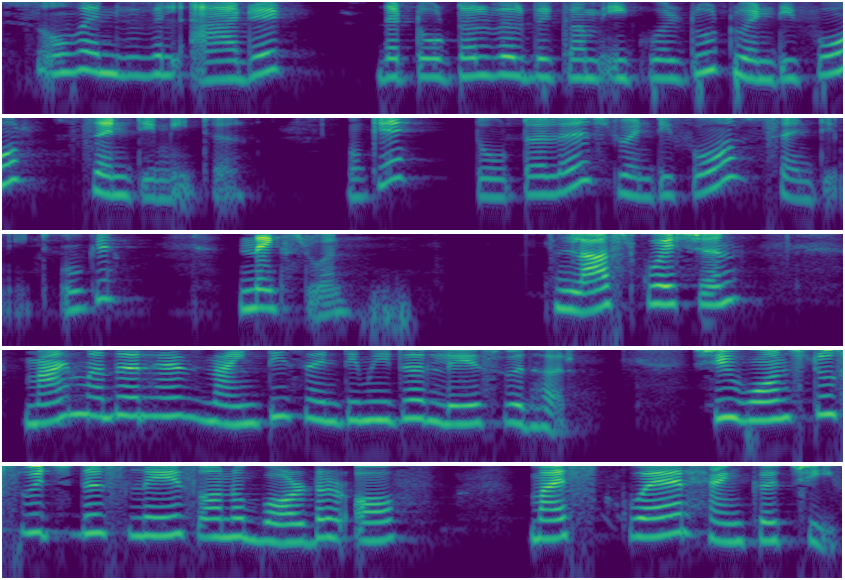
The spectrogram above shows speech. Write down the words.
So when we will add it the total will become equal to twenty four centimetre okay total is twenty four centimetre okay next one last question my mother has ninety centimetre lace with her she wants to switch this lace on a border of my square handkerchief.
